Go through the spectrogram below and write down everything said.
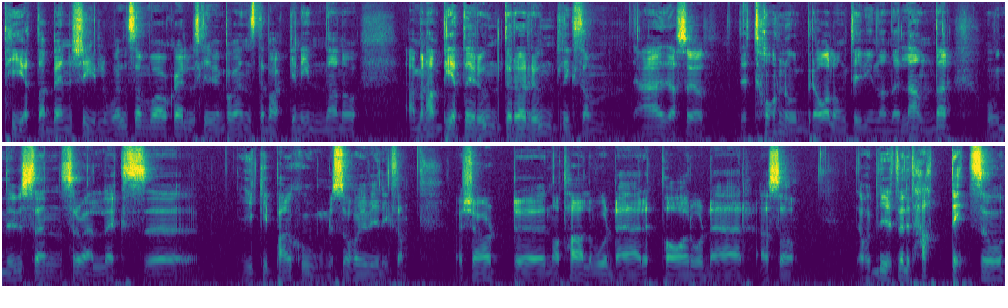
peta Ben Chilwell som var självskriven på vänsterbacken innan och ja, men han petar ju runt och rör runt liksom. Ja, alltså, det tar nog bra lång tid innan det landar och nu sen Sir Alex eh, gick i pension så har ju vi liksom har kört eh, något halvår där, ett par år där. Alltså, det har blivit väldigt hattigt så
